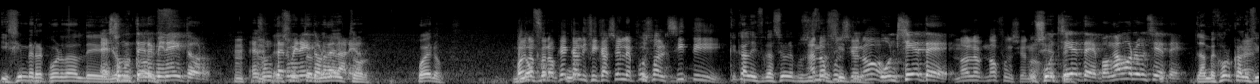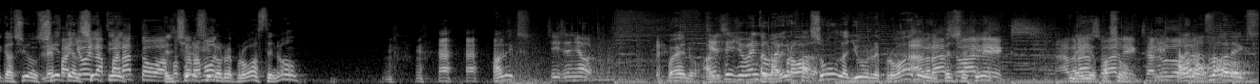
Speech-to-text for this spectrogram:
Y sí me recuerda al de. Es un Terminator. Es un Terminator, del área. Bueno. Bueno, pero ¿qué calificación le puso al City? ¿Qué calificación le puso ah, no funcionó. Un 7. No, no funcionó. Un 7, pongámosle un 7. La mejor calificación, 7 al City. El, aparato a el José Chelsea lo reprobaste, ¿no? Alex. Sí, señor. Bueno, Chelsea y Juventus reprobado. pasó, la Juve reprobado Abrazo, y el PSG Alex. Abrazo, Alex. Saludos. Abrazo, Alex.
